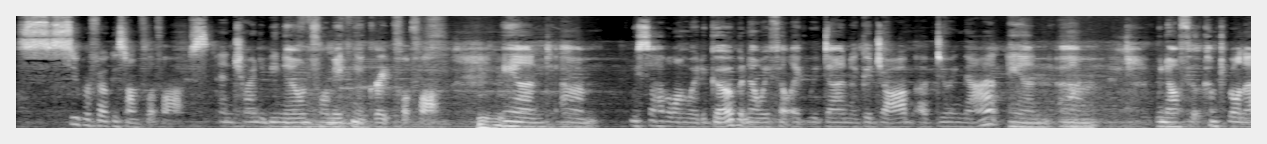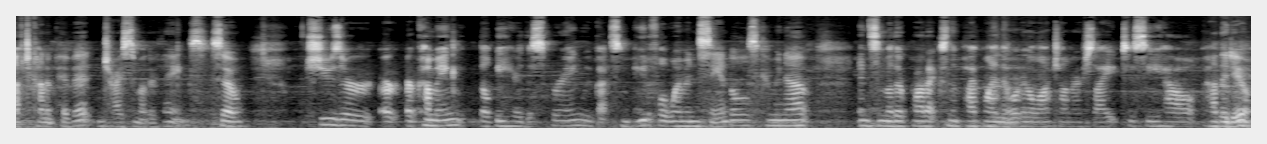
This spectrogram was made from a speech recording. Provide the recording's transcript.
super focused on flip flops and trying to be known for making a great flip flop. And um, we still have a long way to go, but now we felt like we've done a good job of doing that. And um, we now feel comfortable enough to kind of pivot and try some other things. So, shoes are, are, are coming. They'll be here this spring. We've got some beautiful women's sandals coming up and some other products in the pipeline that we're going to launch on our site to see how, how they do.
